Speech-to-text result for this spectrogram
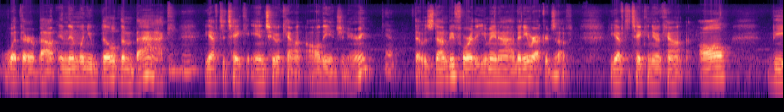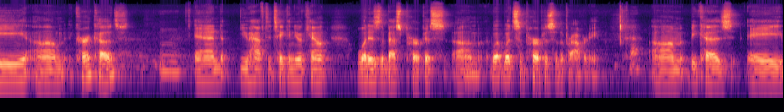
what they're about, and then when you build them back, Mm-hmm. you have to take into account all the engineering Yep. That was done before that you may not have any records of. You have to take into account all the um, current codes, and you have to take into account what is the best purpose. Um, what, what's the purpose of the property? Okay. Um, because a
